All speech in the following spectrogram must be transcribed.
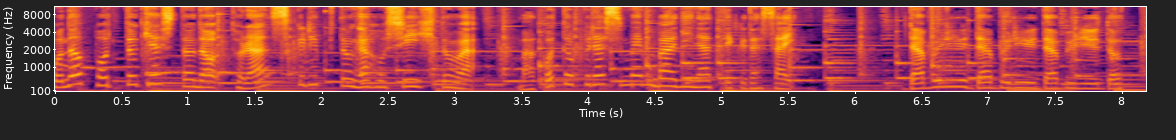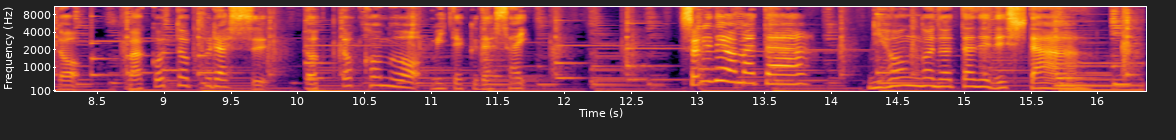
このポッドキャストのトランスクリプトが欲しい人は、まことプラスメンバーになってください。www. まことプラス .com を見てください。それではまた日本語の種でした。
